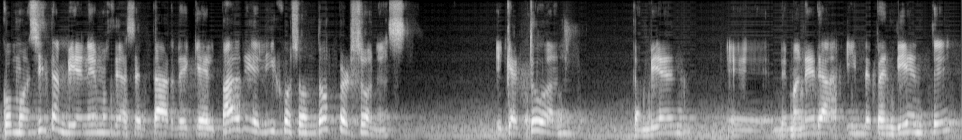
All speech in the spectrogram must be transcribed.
como así también hemos de aceptar de que el Padre y el Hijo son dos personas y que actúan también eh, de manera independiente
